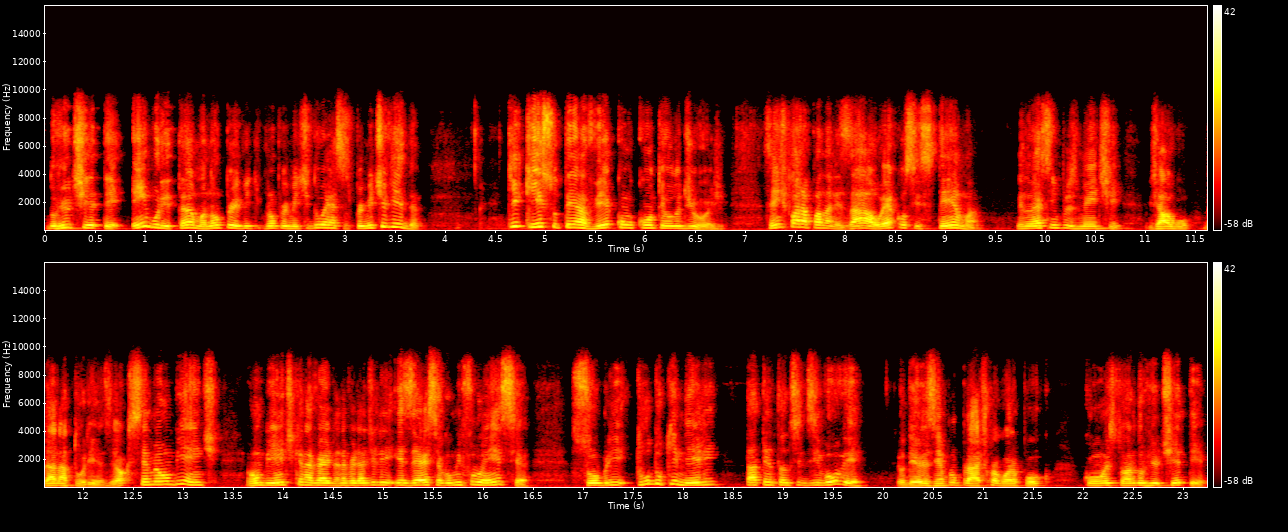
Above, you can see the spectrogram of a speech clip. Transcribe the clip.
do Rio Tietê em Buritama não permite, não permite doenças, permite vida. O que, que isso tem a ver com o conteúdo de hoje? Se a gente parar para analisar, o ecossistema ele não é simplesmente de algo da natureza. O ecossistema é um ambiente. É um ambiente que, na verdade, na verdade ele exerce alguma influência sobre tudo que nele está tentando se desenvolver. Eu dei o um exemplo prático agora há pouco com a história do rio Tietê.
